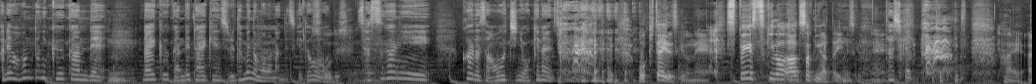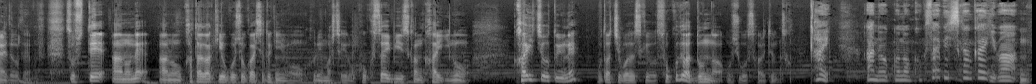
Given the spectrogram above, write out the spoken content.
あれは本当に空間で、うん。大空間で体験するためのものなんですけどさすがに川田さんお家に置けないですよね。置きたいですけどね。スペース付きのアート作品があったらいいんですけどね。確かに。はい、ありがとうございます。そして、あのね、あの、肩書きをご紹介した時にも触れましたけど、国際美術館会議の会長というね、お立場ですけど、そこではどんなお仕事されてるんですか？はい。あのこの国際美術館会議は、うん。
